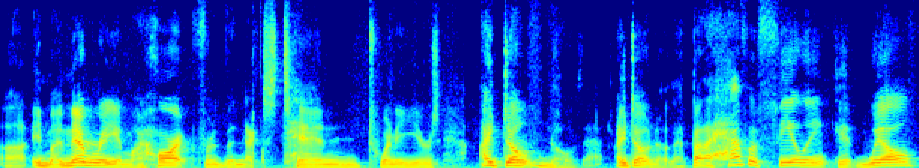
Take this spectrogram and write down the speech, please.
uh, in my memory, and my heart for the next 10, 20 years. I don't know that. I don't know that. But I have a feeling it will.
